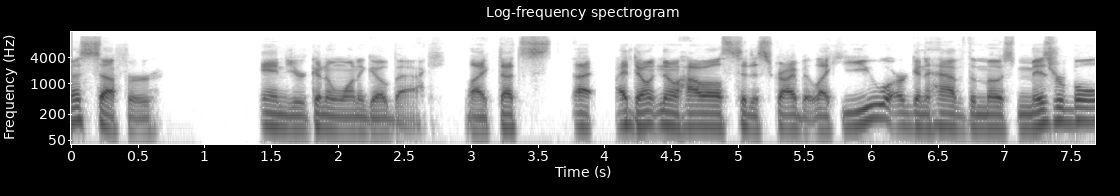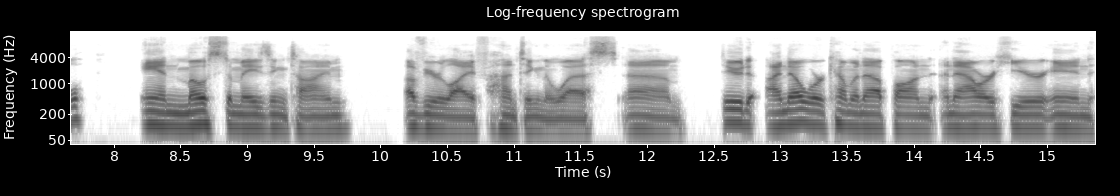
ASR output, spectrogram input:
to suffer and you're to want to go back. Like that's, I, I don't know how else to describe it. Like you are to have the most miserable and most amazing time of your life hunting the West. Um, dude, I know we're coming up on an hour here, and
